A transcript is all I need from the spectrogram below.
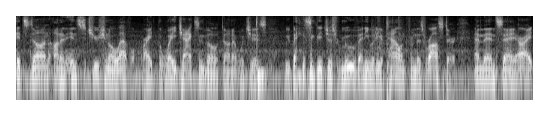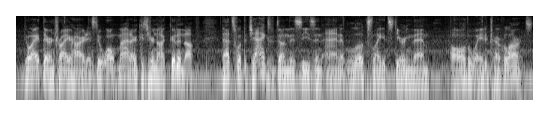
it's done on an institutional level, right? The way Jacksonville done it, which is we basically just remove anybody of talent from this roster and then say, all right, go out there and try your hardest. It won't matter because you're not good enough. That's what the Jags have done this season, and it looks like it's steering them all the way to Trevor Lawrence.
